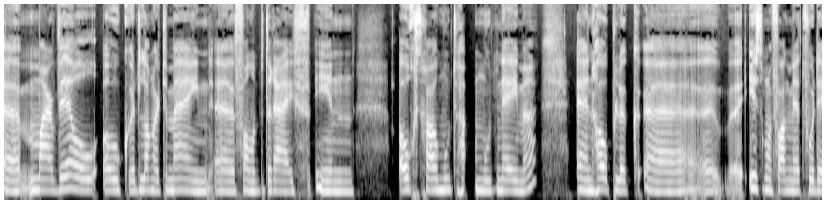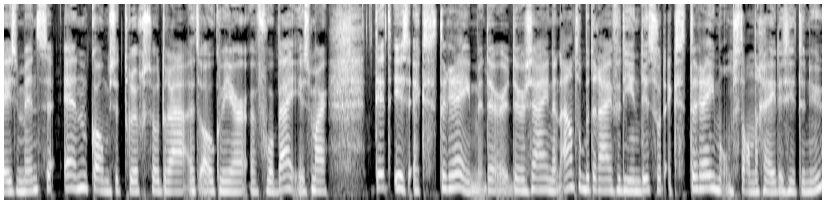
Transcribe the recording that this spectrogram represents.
Uh, maar wel ook het langetermijn van het bedrijf in oogschouw moet, moet nemen. En hopelijk uh, is er een vangnet voor deze mensen. En komen ze terug zodra het ook weer uh, voorbij is. Maar dit is extreem. Er, er zijn een aantal bedrijven die in dit soort extreme omstandigheden zitten nu.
